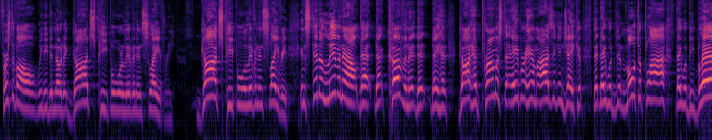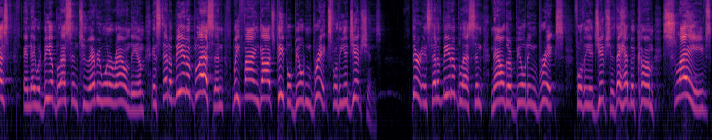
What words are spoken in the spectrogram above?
First of all, we need to know that God's people were living in slavery. God's people were living in slavery. Instead of living out that, that covenant that they had, God had promised to Abraham, Isaac, and Jacob that they would multiply, they would be blessed, and they would be a blessing to everyone around them. Instead of being a blessing, we find God's people building bricks for the Egyptians. They're, instead of being a blessing, now they're building bricks for the Egyptians. They had become slaves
